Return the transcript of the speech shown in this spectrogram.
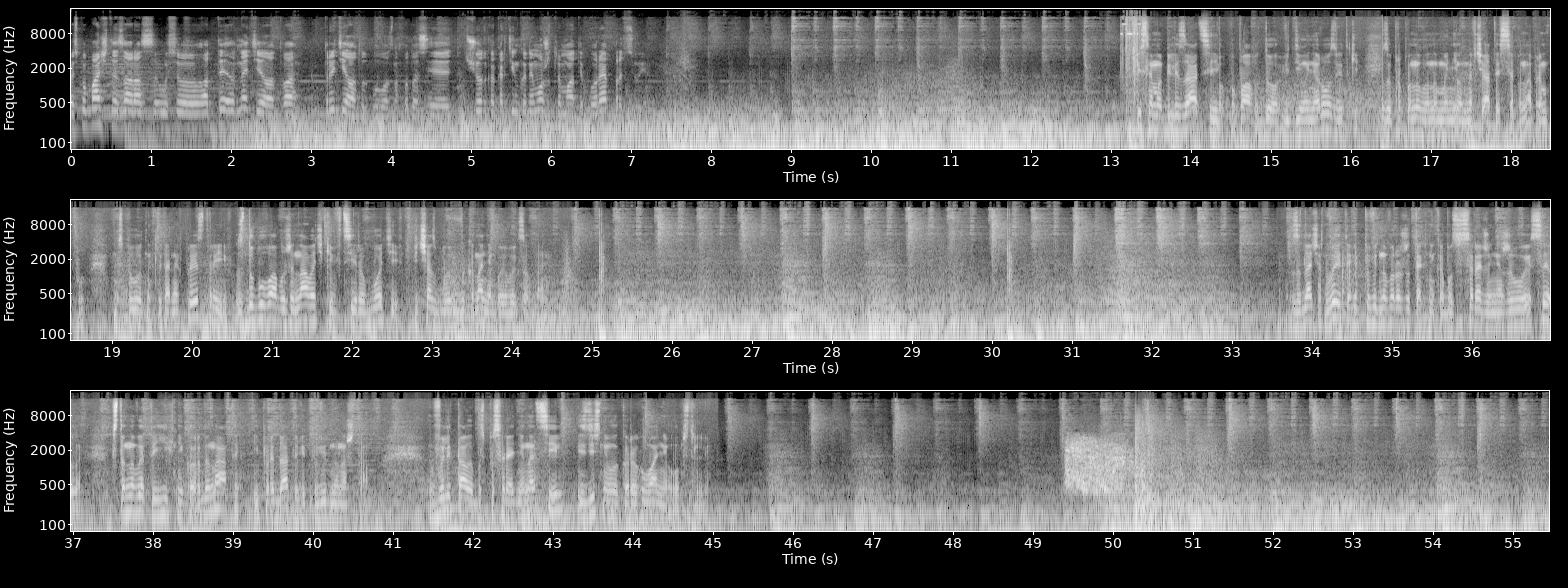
Ось побачите зараз ось одне тіло, два, три тіла тут було знаходилось. Е, Чітко картинку не можу тримати, бо реп працює. Після мобілізації попав до відділення розвідки. Запропоновано мені навчатися по напрямку безпілотних літальних пристроїв. Здобував уже навички в цій роботі під час виконання бойових завдань. Задача виявити відповідно ворожу техніку або зосередження живої сили, встановити їхні координати і передати відповідно на штаб. Вилітали безпосередньо на ціль і здійснювали коригування обстрілів.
